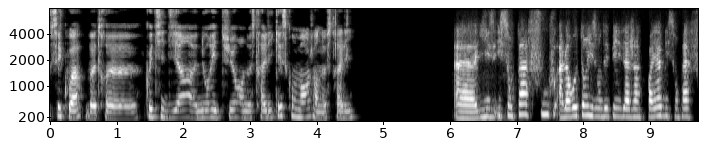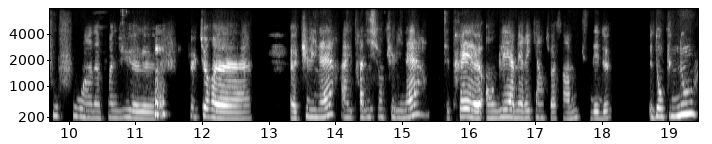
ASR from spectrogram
C'est quoi votre euh, quotidien euh, nourriture en Australie? Qu'est-ce qu'on mange en Australie? Euh, ils, sont pas fous. Alors autant ils ont des paysages incroyables, ils sont pas fous fous hein, d'un point de vue culture culinaire, avec tradition culinaire. C'est très anglais américain, tu vois, c'est un mix des deux. Donc nous,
